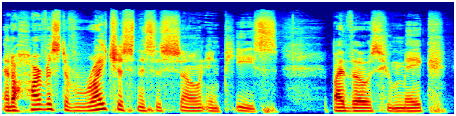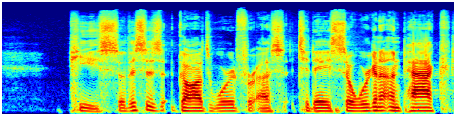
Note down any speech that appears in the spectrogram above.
And a harvest of righteousness is sown in peace by those who make peace. So this is God's word for us today. So we're going to unpack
